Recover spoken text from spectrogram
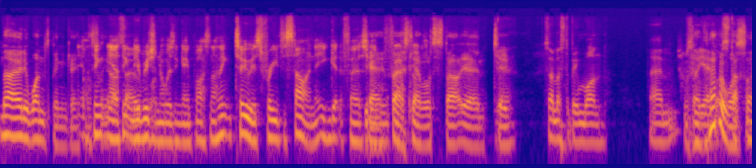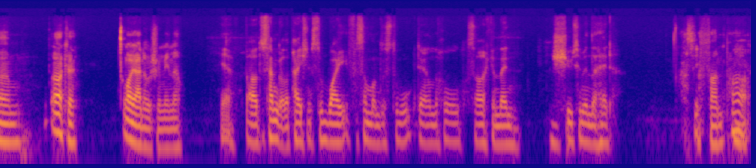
No, only one's been in Game Yeah, I Pass, think think. yeah, I Yeah, think so the one- original was in Game Pass, and I think two is free to start in it. You can get the first Yeah, level. first level to start. Yeah, and two. yeah, so it must have been one. Um, so So yeah, whatever it was. Um, okay. Oh yeah, I know what you mean now. yeah, but I just haven't got the patience to wait for someone just to walk down the hall so I can then. Shoot him in the head. That's the fun Yeah. part.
